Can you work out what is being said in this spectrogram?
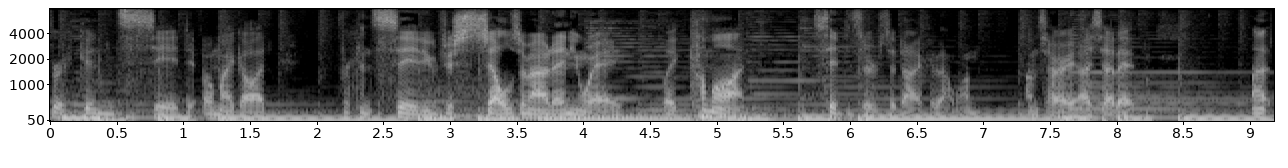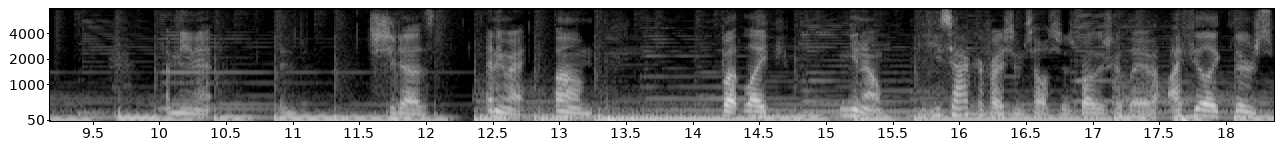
frickin' Cid, oh my god, frickin' Cid who just sells him out anyway. Like, come on, Cid deserves to die for that one. I'm sorry, I said it. I, I mean it. She does. Anyway, um, but like, you know, he sacrificed himself so his brothers could live. I feel like there's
